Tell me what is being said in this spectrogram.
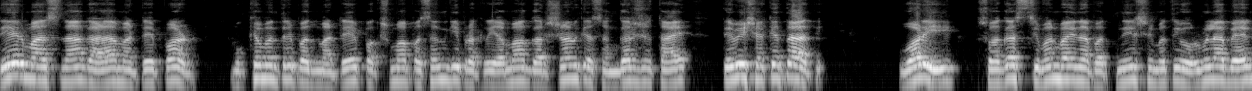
તેર માસના ગાળા માટે પણ મુખ્યમંત્રી પદ માટે પક્ષમાં પસંદગી પ્રક્રિયામાં ઘર્ષણ કે સંઘર્ષ થાય તેવી શક્યતા હતી. વળી સ્વર્ગસ્થ ચિમનભાઈના પત્ની શ્રીમતી ઉર્મિલાબેન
